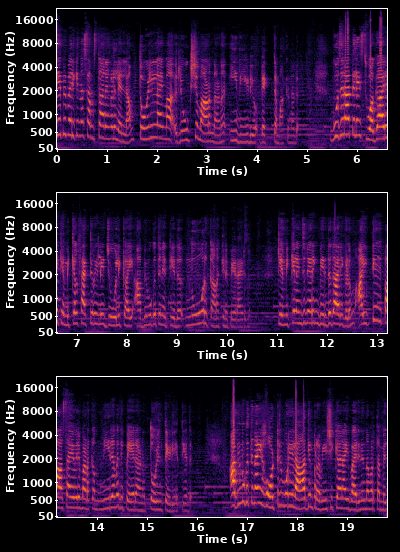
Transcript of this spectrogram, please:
ജെ പി ഭരിക്കുന്ന സംസ്ഥാനങ്ങളിലെല്ലാം തൊഴിലില്ലായ്മ രൂക്ഷമാണെന്നാണ് ഈ വീഡിയോ വ്യക്തമാക്കുന്നത്. ഗുജറാത്തിലെ സ്വകാര്യ കെമിക്കൽ ഫാക്ടറിയിലെ ജോലിക്കായി അഭിമുഖത്തിനെത്തിയത് നൂറ് കണക്കിന് പേരായിരുന്നു. കെമിക്കൽ എഞ്ചിനീയറിംഗ് ബിരുദധാരികളും ഐ ടി ഐ പാസ്സായവരും അടക്കം നിരവധി പേരാണ് തൊഴിൽ തേടിയെത്തിയത്. അഭിമുഖത്തിനായി ഹോട്ടൽ മുറിയിൽ ആദ്യം പ്രവേശിക്കാനായി വരുന്നവർ തമ്മിൽ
